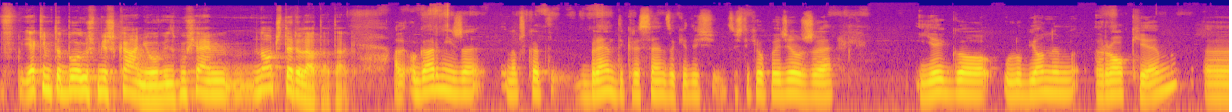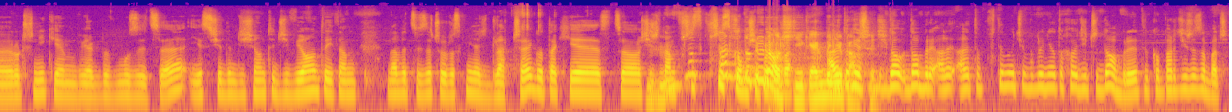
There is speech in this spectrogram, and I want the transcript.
w jakim to było już mieszkaniu, więc musiałem, no 4 lata, tak. Ale ogarnij, że na przykład Brandy Crescenzo kiedyś coś takiego powiedział, że jego ulubionym rokiem rocznikiem jakby w muzyce, jest 79 i tam nawet coś zaczął rozkminiać, dlaczego tak jest, coś, że tam mhm. wszystko, no, wszystko mu się dobry podoba. rocznik, jakby ale nie to, patrzeć. Wiesz, do, dobry, ale, ale to w tym momencie w ogóle nie o to chodzi, czy dobry, tylko bardziej, że zobacz,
